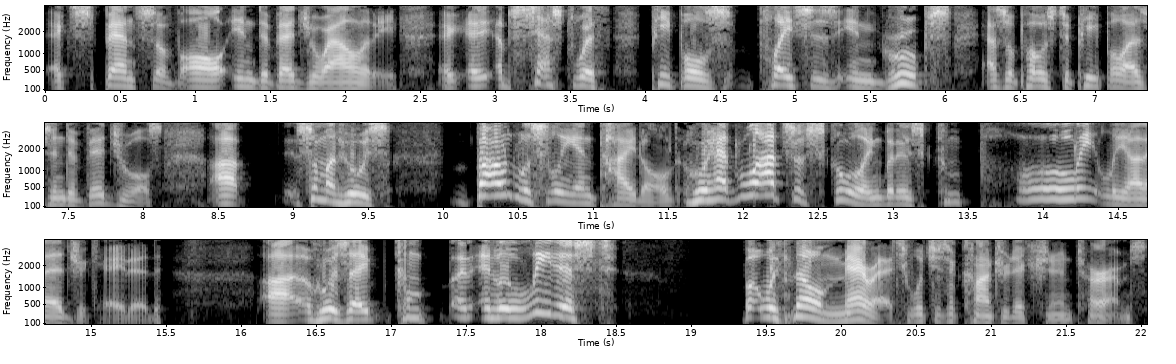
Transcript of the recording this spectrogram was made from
expense of all individuality, obsessed with people's places in groups as opposed to people as individuals. Uh, someone who is boundlessly entitled, who had lots of schooling but is completely uneducated, uh, who is a an elitist but with no merit, which is a contradiction in terms.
